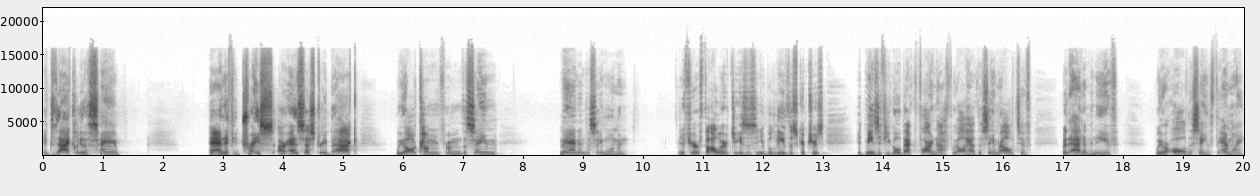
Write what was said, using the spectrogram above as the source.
exactly the same. And if you trace our ancestry back, we all come from the same man and the same woman. And if you're a follower of Jesus and you believe the scriptures, it means if you go back far enough, we all have the same relative with Adam and Eve. We are all the same family.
